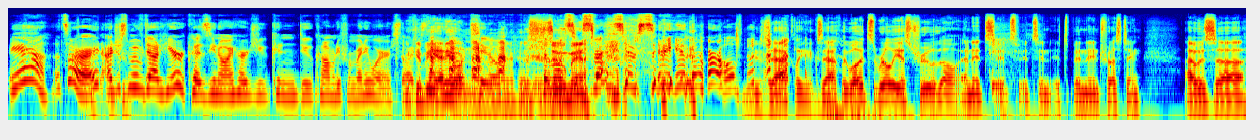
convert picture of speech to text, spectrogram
Yeah, that's all right. I just moved out here because you know I heard you can do comedy from anywhere. So You I can be had to go anywhere. to the zoom most in. expensive city in the world. exactly, exactly. Well, it really is true though, and it's it's it's it's been interesting. I was, uh,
